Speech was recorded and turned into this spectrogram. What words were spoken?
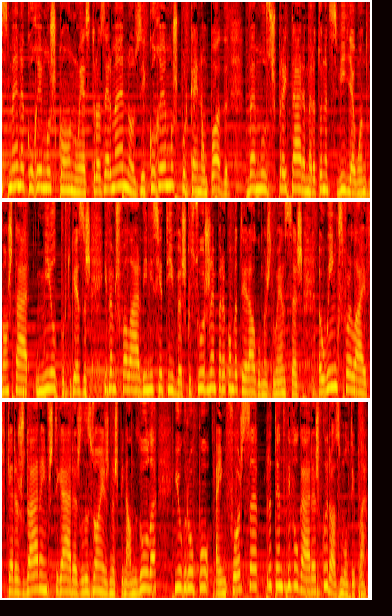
semana corremos com Nuestros Hermanos e corremos por quem não pode. Vamos espreitar a Maratona de Sevilha, onde vão estar mil portugueses e vamos falar de iniciativas que surgem para combater algumas doenças. A Wings for Life quer ajudar a investigar as lesões na espinal medula e o grupo Em Força pretende divulgar a esclerose múltipla.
